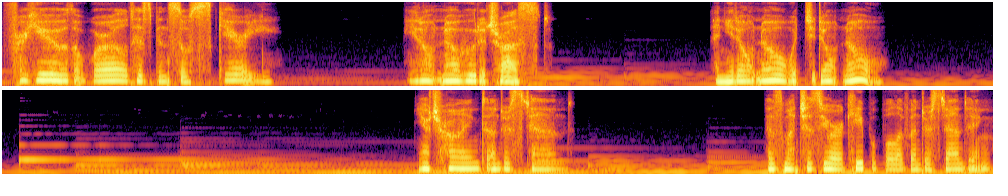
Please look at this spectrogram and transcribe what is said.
For you, the world has been so scary you don't know who to trust. And you don't know what you don't know. You're trying to understand as much as you are capable of understanding.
